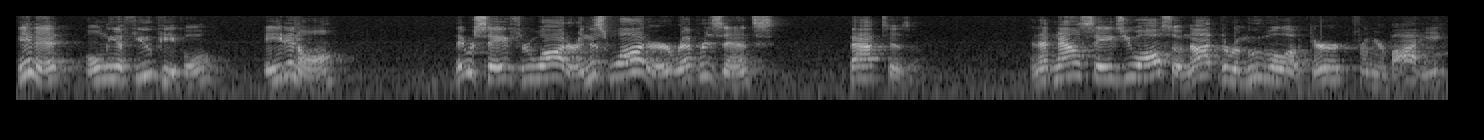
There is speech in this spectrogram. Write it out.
in it, only a few people, eight in all, they were saved through water. And this water represents baptism. And that now saves you also, not the removal of dirt from your body,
